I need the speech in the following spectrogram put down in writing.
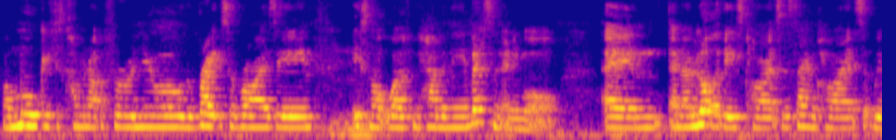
My mortgage is coming up for renewal. The rates are rising. It's not worth me having the investment anymore." Um, and a lot of these clients, the same clients that we,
